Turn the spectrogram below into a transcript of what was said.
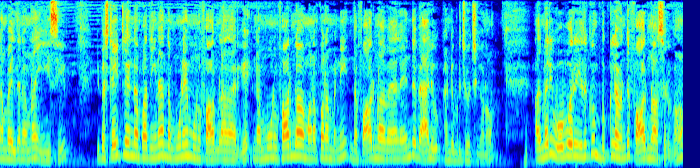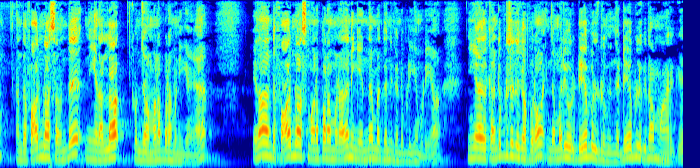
நம்ம எழுதினோம்னா ஈஸி இப்போ ஸ்டேட் லைனில் பார்த்தீங்கன்னா இந்த மூணே மூணு ஃபார்முலா தான் இருக்குது இந்த மூணு ஃபார்முலாவை மனப்பாடம் பண்ணி இந்த ஃபார்முலா வேலையிலேருந்து வேல்யூ கண்டுபிடிச்சி வச்சுக்கணும். அது மாதிரி ஒவ்வொரு இதுக்கும் புக்கில் வந்து ஃபார்முலாஸ் இருக்கும். அந்த ஃபார்முலாஸை வந்து நீங்கள் நல்லா கொஞ்சம் மனப்பாடம் பண்ணிக்கோங்க. ஏன்னா அந்த ஃபார்முலாஸ் மனப்பாடம் பண்ணால் தான் நீங்கள் எந்த மெத்தட்னு கண்டுபிடிக்க முடியும். நீங்கள் அதை கண்டுபிடிச்சதுக்கப்புறம் இந்த மாதிரி ஒரு டேபிள் இருக்கும். இந்த டேபிளுக்கு தான் மார்க்கு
